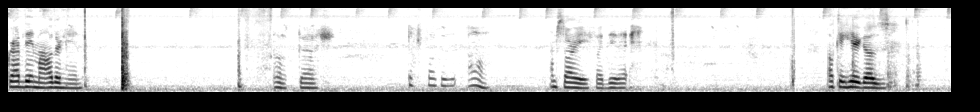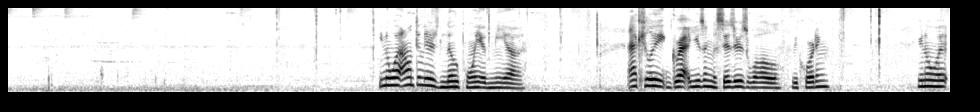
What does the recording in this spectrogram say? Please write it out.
grabbed it in my other hand. Oh gosh. What the fuck is it? Oh. I'm sorry if I did that. Okay, here it goes. You know what? I don't think there's no point of me uh actually using the scissors while recording. You know what?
